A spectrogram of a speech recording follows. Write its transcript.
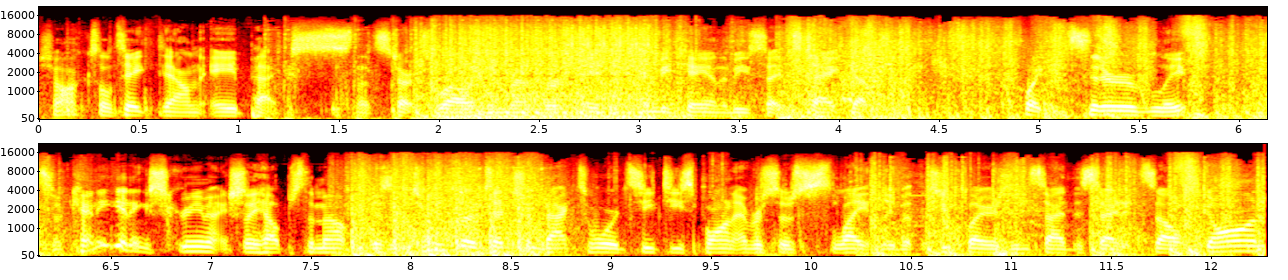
Shox will take down Apex. That starts well. You remember NBK on the B site's tagged up quite considerably. So Kenny getting Scream actually helps them out because it turns their attention back towards CT spawn ever so slightly, but the two players inside the site itself gone.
